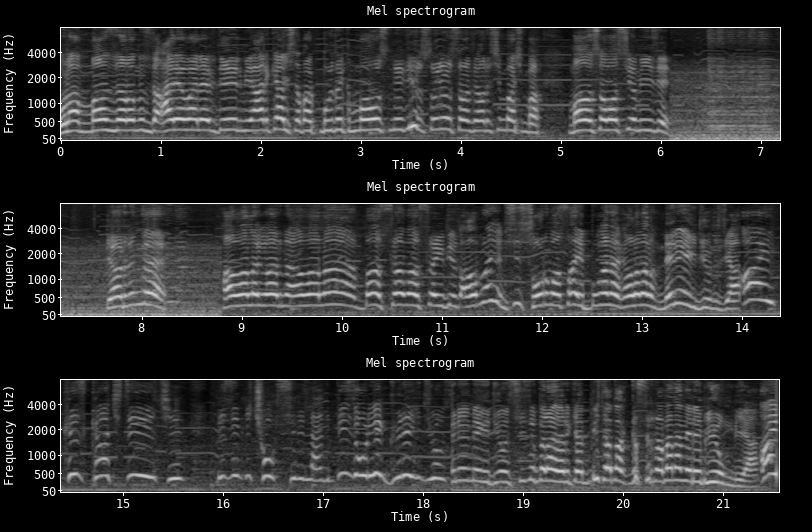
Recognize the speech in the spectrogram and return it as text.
Ulan manzaramız da alev alev değil mi arkadaşlar bak buradaki mouse ne diyor soruyorsanız kardeşim başım bak mouse'a basıyorum easy Gördün mü? Havalı karnı havalı. Bassa bassa gidiyoruz. Ablacım siz sormasayıp bu kadar kalabalık. Nereye gidiyorsunuz ya? Ay kız kaçtığı için bizimki çok sinirlendi. Biz oraya güne gidiyoruz. Güne mi gidiyorsun sizi bırakırken bir tabak kısır da bana verebiliyor mu ya? Ay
